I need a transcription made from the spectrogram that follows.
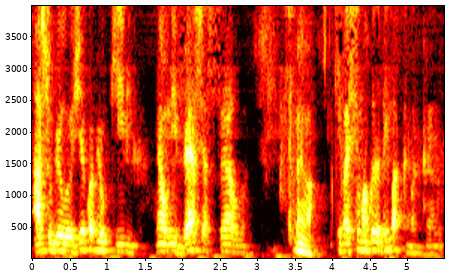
astrobiologia com a bioquímica, né, o universo e a célula. Legal. Que vai ser uma coisa bem bacana. Bacana.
